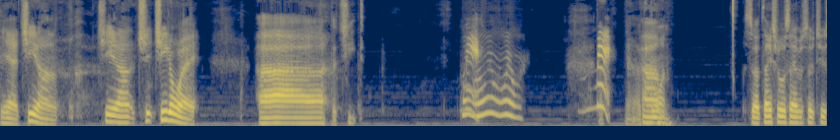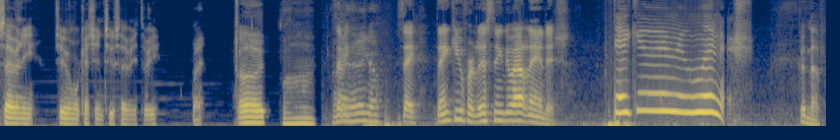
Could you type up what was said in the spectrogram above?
Yeah, cheat on him. Cheat on cheat, cheat away. Uh, The cheat. yeah, Yeah, that's Um, the one. so thanks for listening to episode 272, and we'll catch you in 273. Bye. Bye. there you go. Say, thank you for listening to Outlandish. Take it in English. Good enough.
